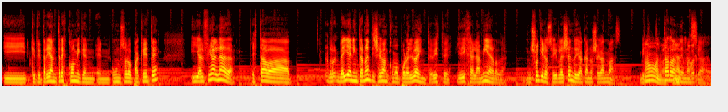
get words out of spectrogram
Y que te traían tres cómics en, en un solo paquete. Y al final nada. Estaba. Veía en internet y ya iban como por el 20, ¿viste? Y dije a la mierda. Yo quiero seguir leyendo y acá no llegan más. ¿viste? No, Tardan demasiado.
